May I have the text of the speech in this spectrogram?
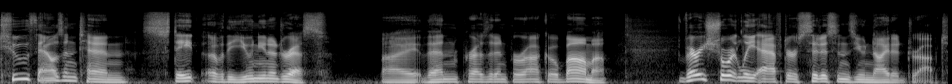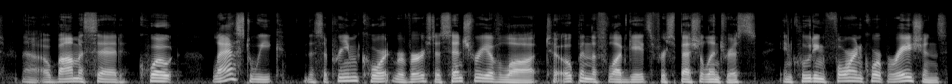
2010 State of the Union address by then President Barack Obama, very shortly after Citizens United dropped, uh, Obama said, quote, Last week, the Supreme Court reversed a century of law to open the floodgates for special interests, including foreign corporations,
